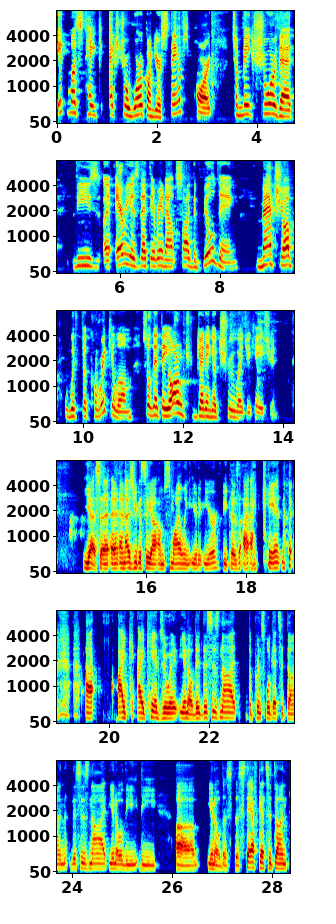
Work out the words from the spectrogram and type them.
it must take extra work on your staff's part to make sure that these uh, areas that they're in outside the building match up with the curriculum so that they are getting a true education. Yes, and, and as you can see, I'm smiling ear to ear because I, I can't, I, I, I can't do it. You know, th- this is not the principal gets it done. This is not, you know, the the uh, you know the the staff gets it done.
